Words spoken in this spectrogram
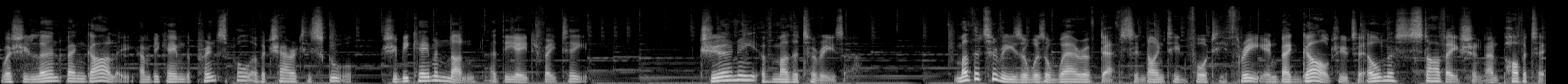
where she learned Bengali and became the principal of a charity school. She became a nun at the age of 18. Journey of Mother Teresa Mother Teresa was aware of deaths in 1943 in Bengal due to illness, starvation, and poverty.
